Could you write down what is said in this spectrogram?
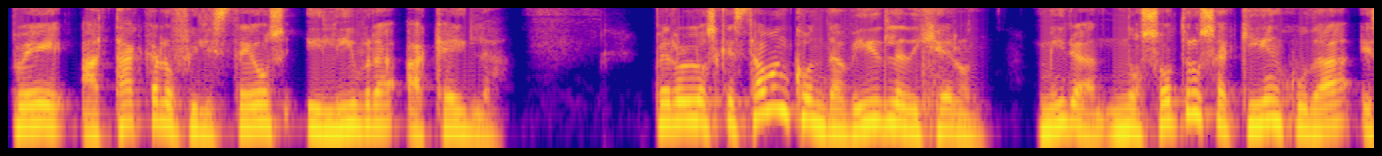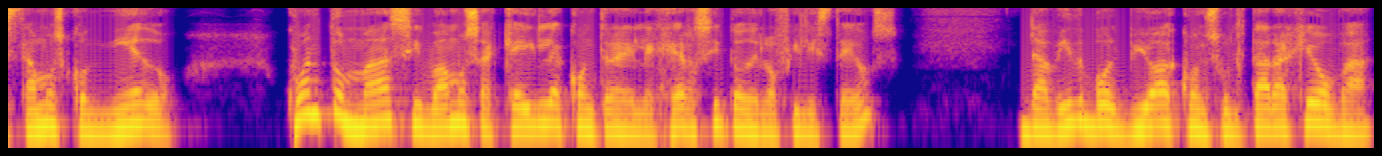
Ve, ataca a los filisteos y libra a Keila. Pero los que estaban con David le dijeron, mira, nosotros aquí en Judá estamos con miedo. ¿Cuánto más si vamos a Keila contra el ejército de los filisteos? David volvió a consultar a Jehová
